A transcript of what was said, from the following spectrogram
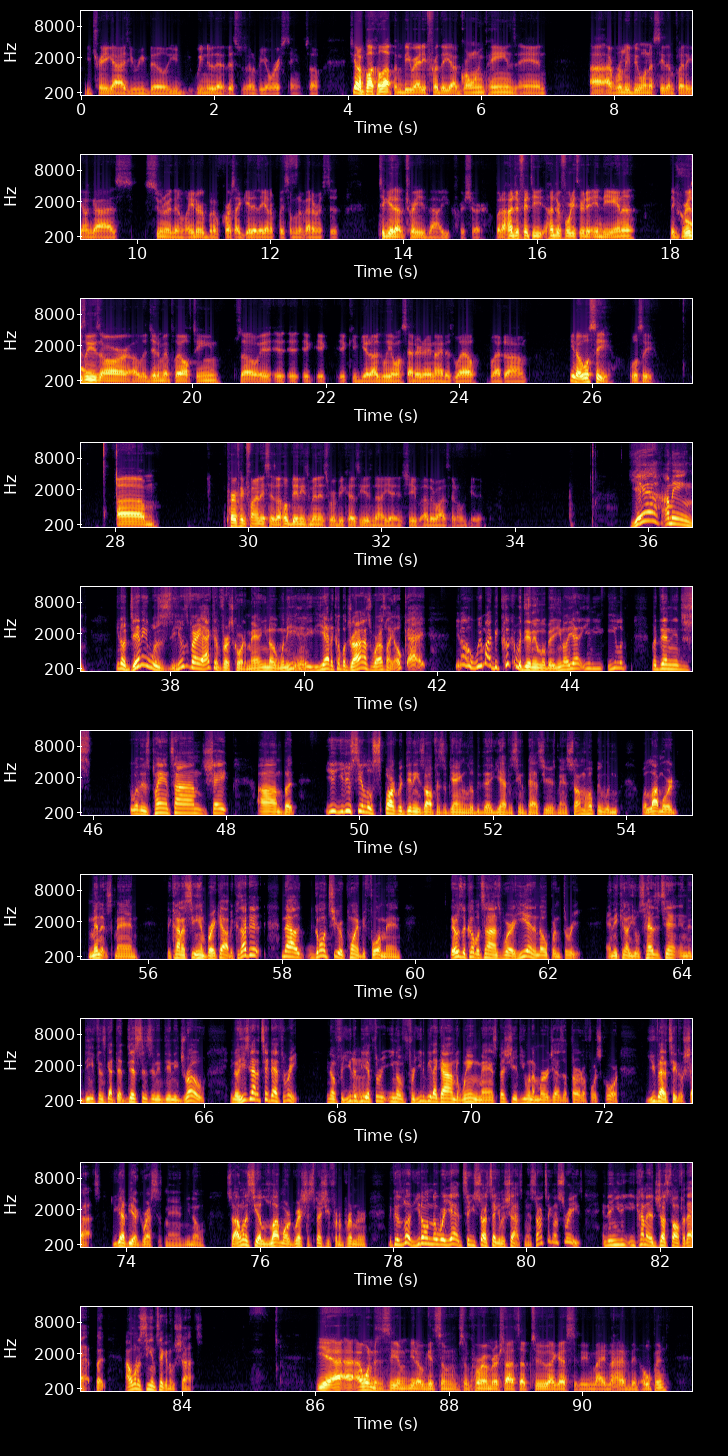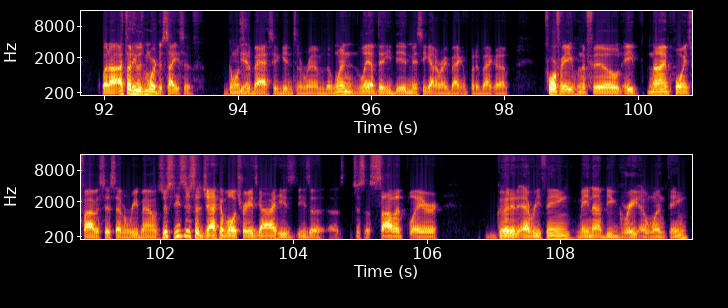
you trade guys, you rebuild. You we knew that this was going to be your worst team, so you got to buckle up and be ready for the uh, growing pains. And uh, I really do want to see them play the young guys sooner than later. But of course, I get it; they got to play some of the veterans to to get up trade value for sure. But 150, 143 to Indiana. The Grizzlies are a legitimate playoff team. So it it, it it it could get ugly on Saturday night as well. But um, you know, we'll see. We'll see. Um Perfect Finance says, I hope Deni's minutes were because he is not yet in shape. Otherwise, I don't get it. Yeah, I mean, you know, Deni was he was very active first quarter, man. You know, when he mm-hmm. he had a couple drives where I was like, okay, you know, we might be cooking with Deni a little bit. You know, yeah, he, he looked, but then you just whether it's playing time, shape, um, but you, you do see a little spark with Deni's offensive game a little bit that you haven't seen the past years, man. So I'm hoping with, with a lot more minutes, man, to kind of see him break out because I did. Now going to your point before, man, there was a couple times where he had an open three and he kind of he was hesitant and the defense got that distance and then he drove. You know, he's got to take that three. You know, for you to mm. be a three, you know, for you to be that guy on the wing, man, especially if you want to merge as a third or fourth scorer, you got to take those shots. You got to be aggressive, man. You know, so I want to see a lot more aggression, especially from the perimeter, because look, you don't know where yet until you start taking those shots, man. Start taking those threes, and then you, you kind of adjust off of that. But I want to see him taking those shots. Yeah, I, I, wanted to see him, you know, get some some perimeter shots up too. I guess he might not have been open, but I, I thought he was more decisive going yeah. to the basket, getting to the rim. The one layup that he did miss, he got it right back and put it back up four for eight from the field, eight nine points, five assists, seven rebounds. Just he's just a jack of all trades guy. He's he's a, a just a solid player, good at everything. May not be great at one thing,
